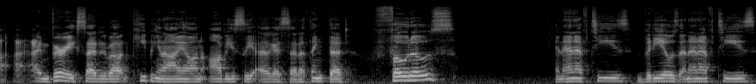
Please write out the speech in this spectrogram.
I- am very excited about, keeping an eye on. Obviously, like I said, I think that photos and NFTs, videos and NFTs,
